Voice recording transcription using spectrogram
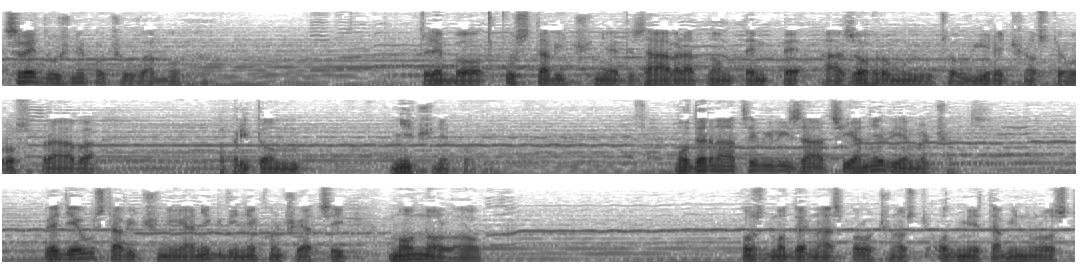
Svet už nepočúva Boha, lebo ustavične v závratnom tempe a zohromujúcou výrečnosťou rozpráva a pritom nič nepovie. Moderná civilizácia nevie mlčať. Vedie ústavičný a nikdy nekončiaci monológ. Postmoderná spoločnosť odmieta minulosť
